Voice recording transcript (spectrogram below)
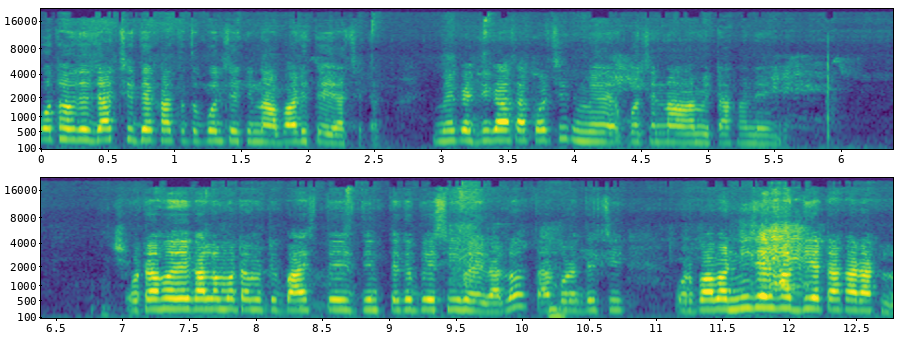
কোথাও যে যাচ্ছি দেখাতে তো বলছে কি না বাড়িতেই আছে টাকা। মেয়েকে জিজ্ঞাসা করছি মেয়ে বলছে না আমি টাকা নেই ওটা হয়ে গেল মোটামুটি বাইশ তেইশ দিন থেকে বেশি হয়ে গেল। তারপরে দেখছি ওর বাবা নিজের হাত দিয়ে টাকা রাখল।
